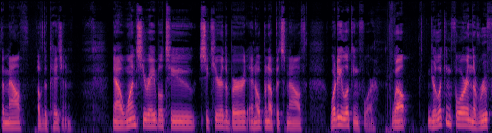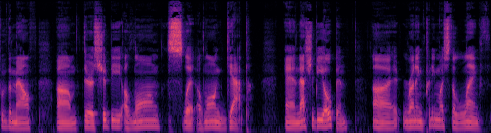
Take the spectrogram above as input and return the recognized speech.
the mouth of the pigeon. Now, once you're able to secure the bird and open up its mouth, what are you looking for? Well, you're looking for in the roof of the mouth, um, there should be a long slit, a long gap, and that should be open, uh, running pretty much the length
